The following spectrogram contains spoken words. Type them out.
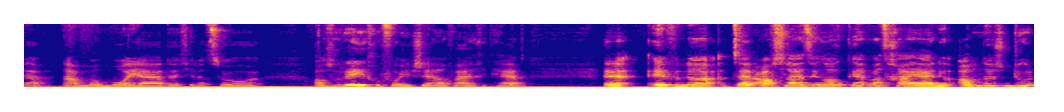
Ja, nou, maar mooi ja, dat je dat zo eh, als regel voor jezelf eigenlijk hebt. En eh, even eh, ter afsluiting ook, hè, wat ga jij nu anders doen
